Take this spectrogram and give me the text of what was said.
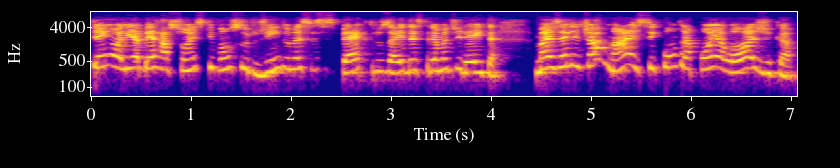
tenham ali aberrações que vão surgindo nesses espectros aí da extrema direita. Mas ele jamais se contrapõe à lógica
